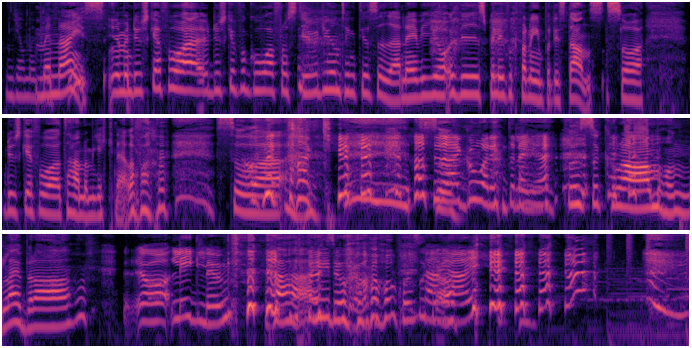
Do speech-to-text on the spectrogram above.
Ja Men precis. nice. Ja, men du, ska få, du ska få gå från studion tänkte jag säga. Nej vi, vi spelar ju fortfarande in på distans. Så du ska få ta hand om Jäckna i alla fall. Så Ja, men tack! alltså Så- det här går inte längre. puss och kram, hångla är bra. Ja, ligg lugnt. Hej då. Puss och kram. Hej hej.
